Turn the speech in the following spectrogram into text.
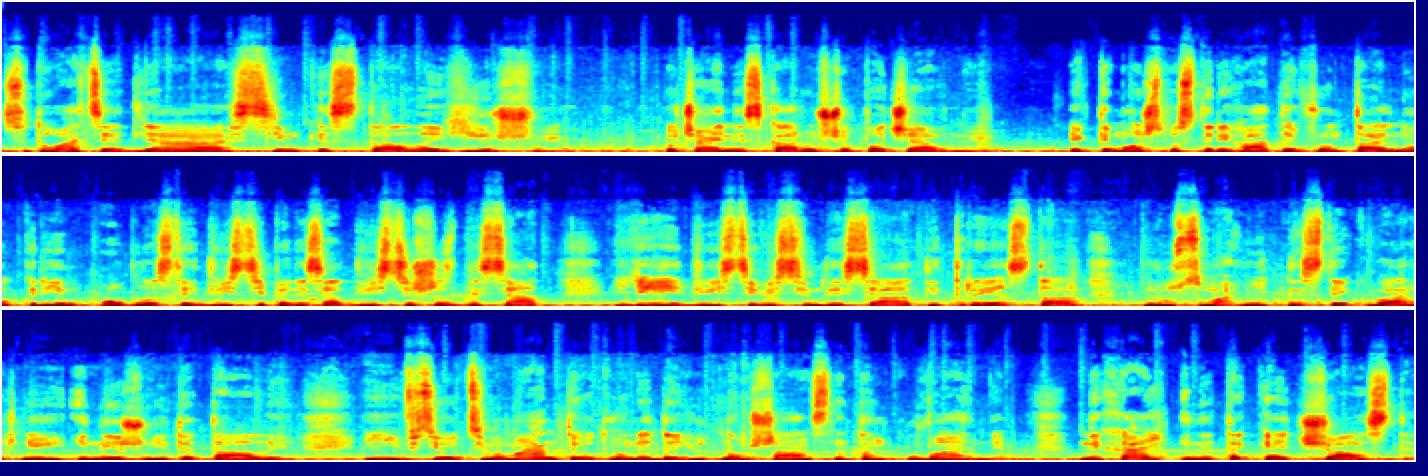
ситуація для сімки стала гіршою. Хоча й не скажу, що плачевною. Як ти можеш спостерігати, фронтально, крім областей 250-260, є і 280 і 300, плюс магнітний стик верхньої і нижньої деталей. І всі оці моменти от вони дають нам шанс на танкування. Нехай і не таке часте.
